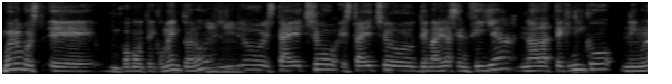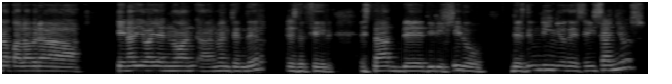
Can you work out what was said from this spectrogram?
Bueno, pues eh, como te comento, ¿no? El libro está hecho, está hecho de manera sencilla, nada técnico, ninguna palabra que nadie vaya a no, entender. Es decir, está dirigido desde un niño de seis años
